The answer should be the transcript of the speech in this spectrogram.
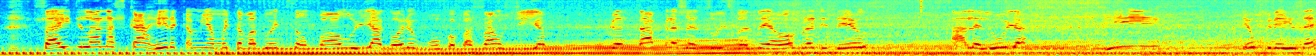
Saí de lá nas carreiras que a minha mãe estava doente em São Paulo e agora eu vou para passar uns dias, para Jesus, fazer a obra de Deus. Aleluia. E eu creio, né,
